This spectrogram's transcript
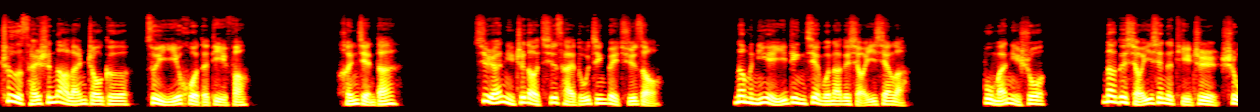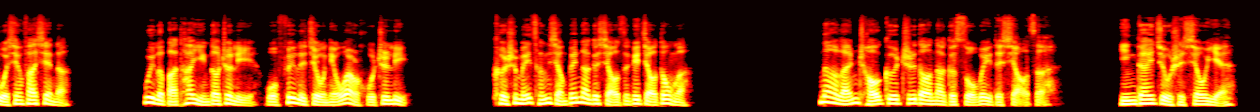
这才是纳兰朝歌最疑惑的地方。很简单，既然你知道七彩毒晶被取走，那么你也一定见过那个小医仙了。不瞒你说，那个小医仙的体质是我先发现的。为了把他引到这里，我费了九牛二虎之力，可是没曾想被那个小子给搅动了。纳兰朝歌知道那个所谓的小子，应该就是萧炎。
